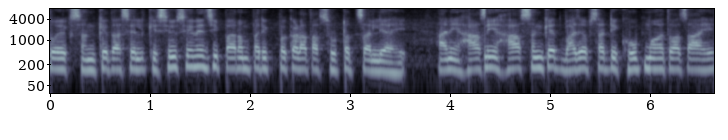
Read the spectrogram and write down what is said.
तो एक संकेत असेल की शिवसेनेची पारंपरिक पकड आता सुटत चालली आहे. आणि हा हा संकेत भाजपसाठी खूप महत्त्वाचा आहे.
